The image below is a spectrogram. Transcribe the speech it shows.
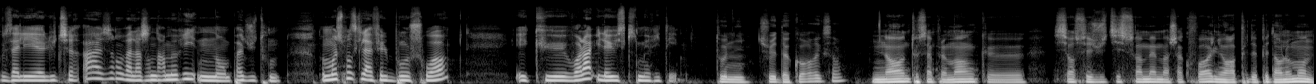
Vous allez lui dire Ah, viens, on va à la gendarmerie Non, pas du tout. Donc, moi je pense qu'il a fait le bon choix et que voilà, il a eu ce qu'il méritait. Tony, tu es d'accord avec ça? Non, tout simplement que si on se fait justice soi-même à chaque fois, il n'y aura plus de paix dans le monde.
